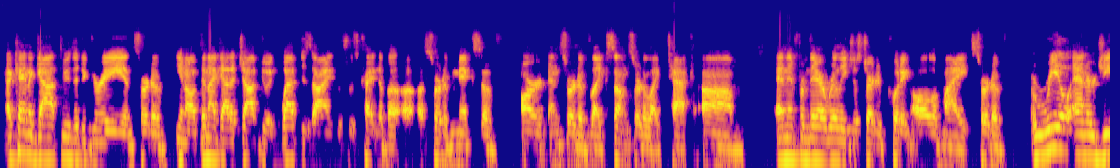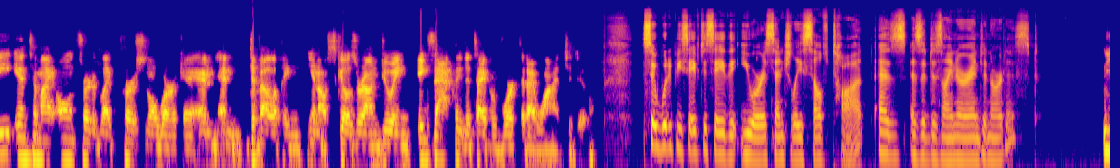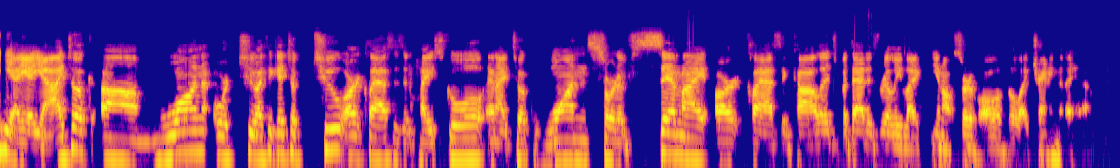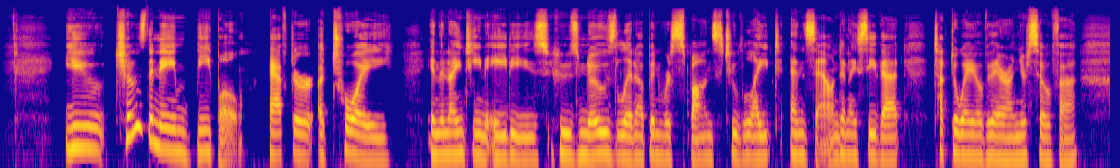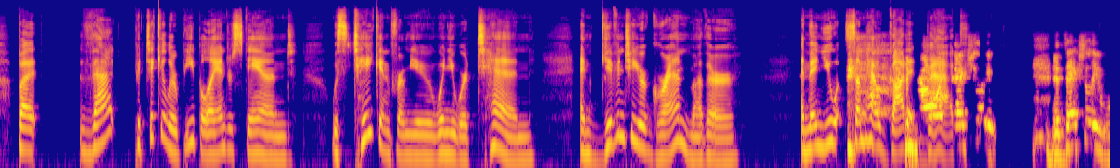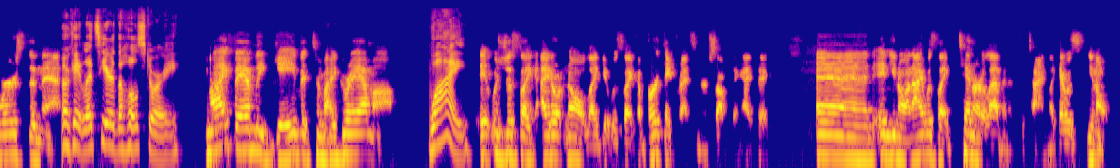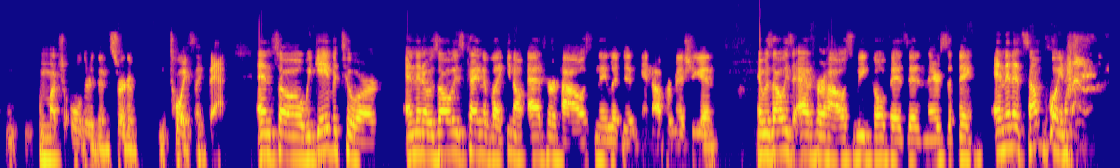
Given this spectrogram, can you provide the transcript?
I kind of got through the degree and sort of, you know, then I got a job doing web design, which was kind of a, a sort of mix of art and sort of like some sort of like tech. Um, and then from there, really just started putting all of my sort of real energy into my own sort of like personal work and and developing you know skills around doing exactly the type of work that I wanted to do. So would it be safe to say that you are essentially self-taught as as a designer and an artist? Yeah, yeah, yeah. I took um, one or two. I think I took two art classes in high school, and I took one sort of semi art class in college. But that is really like you know, sort of all of the like training that I have. You chose the name Beeple after a toy in the 1980s whose nose lit up in response to light and sound. And I see that tucked away over there on your sofa. But that particular Beeple, I understand, was taken from you when you were 10 and given to your grandmother. And then you somehow got it no, back. It's actually, it's actually worse than that. Okay, let's hear the whole story. My family gave it to my grandma Why? It was just like, I don't know, like it was like a birthday present or something, I think. And, and, you know, and I was like 10 or 11 at the time. Like I was, you know, much older than sort of toys like that. And so we gave it to her. And then it was always kind of like, you know, at her house, and they lived in, in Upper Michigan. It was always at her house. We'd go visit, and there's the thing. And then at some point,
